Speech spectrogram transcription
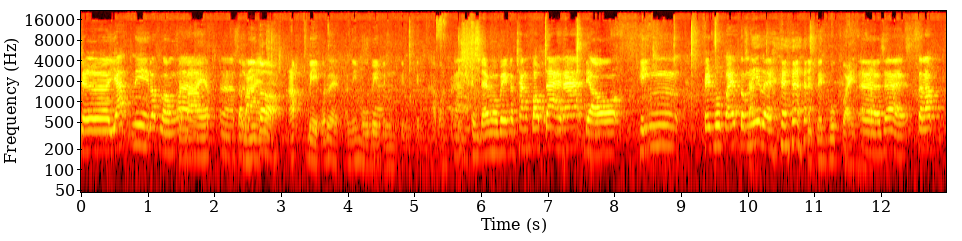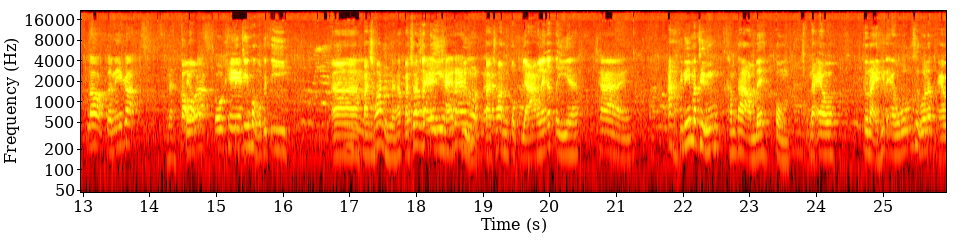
เจอยักษ์นี่รับรองสว่าบายครับอ่าสตัวบายนี้ก็อัพเบรกมาด้วย อันนี้โมเบรกเป็นเป็นเป็นคาร์บอนไฟอะสนใจมาเวกับช่างป๊อปได้นะ เดี๋ยวทิ้งเฟซบุ๊กไว้ตรงนี้เลยติดเฟซบุ๊กไว้เอนะคอรับใช่สำหรับรอบตัวนี้ก็ นะก็ถือออกว่าโอเคจริงๆผมก็ไปตีอ่าอืมปลาช่อนนะครับปลาช่อนก็ตีใช้ได้อยู่หมดนะ ปลาช่อนกบยางอะไรก็ตีนะครับใช่ อะทีนี้มาถึงคำถามเลยผมนาแอลตัวไหนที่นาแอลรู้สึกว่านาแอล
